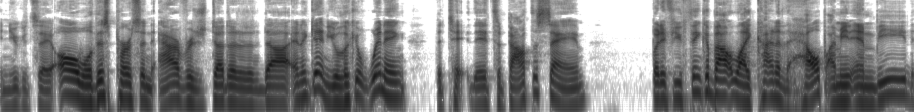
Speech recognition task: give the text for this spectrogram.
and you could say, oh, well, this person averaged da da da da da. And again, you look at winning, the t- it's about the same. But if you think about like kind of the help, I mean, Embiid,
